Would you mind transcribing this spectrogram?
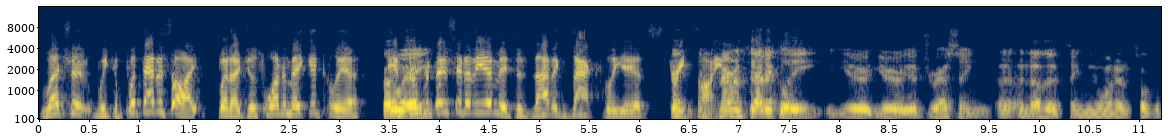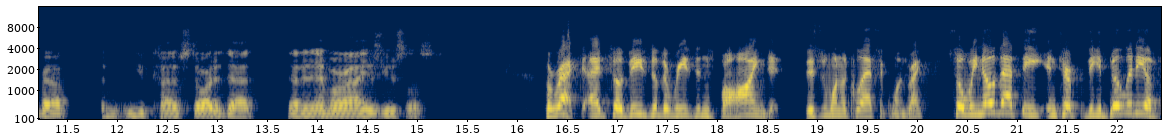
let's, uh, we can put that aside, but I just want to make it clear the, the interpretation of the image is not exactly a straight and, science. parenthetically, you're you're addressing a, another thing we wanted to talk about, and you've kind of started that that an MRI is useless. Correct, and so these are the reasons behind it. This is one of the classic ones, right? So we know that the interp- the ability of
